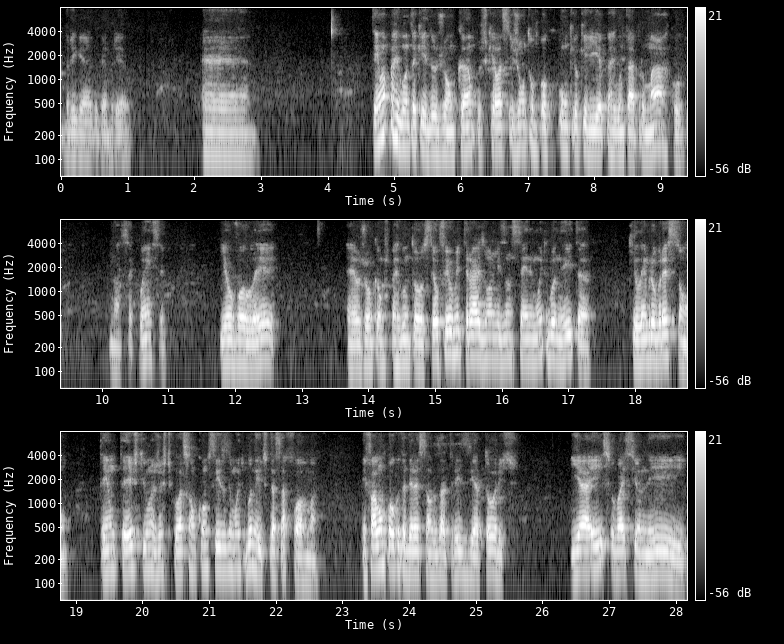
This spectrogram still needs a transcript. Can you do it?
Obrigado, Gabriel. É... Tem uma pergunta aqui do João Campos que ela se junta um pouco com o que eu queria perguntar para o Marco na sequência, e eu vou ler. É, o João Campos perguntou: seu filme traz uma mise-en-scène muito bonita que lembra o Bresson. Tem um texto e uma gesticulação concisos e muito bonitos dessa forma. Me fala um pouco da direção das atrizes e atores. E aí isso vai se unir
